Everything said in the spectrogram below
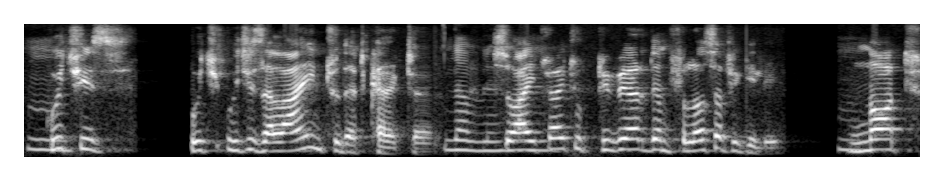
hmm. which is which which is aligned to that character. Lovely. So I try to prepare them philosophically, hmm. not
